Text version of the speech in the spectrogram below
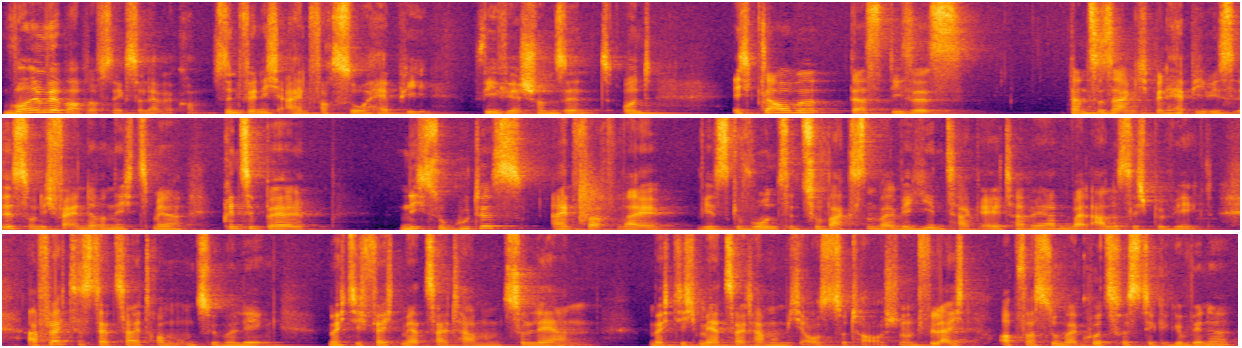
Wollen wir überhaupt aufs nächste Level kommen? Sind wir nicht einfach so happy, wie wir schon sind? Und ich glaube, dass dieses dann zu sagen, ich bin happy, wie es ist und ich verändere nichts mehr, prinzipiell nicht so gut ist, einfach weil wir es gewohnt sind zu wachsen, weil wir jeden Tag älter werden, weil alles sich bewegt. Aber vielleicht ist der Zeitraum, um zu überlegen, möchte ich vielleicht mehr Zeit haben, um zu lernen? Möchte ich mehr Zeit haben, um mich auszutauschen? Und vielleicht opferst du mal kurzfristige Gewinne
